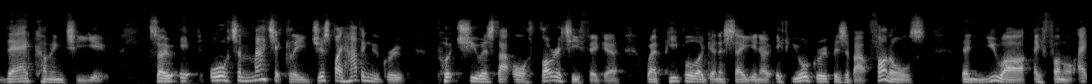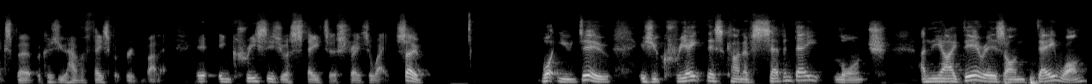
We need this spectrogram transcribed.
they're coming to you. So it automatically, just by having a group, puts you as that authority figure where people are going to say, you know, if your group is about funnels, then you are a funnel expert because you have a Facebook group about it. It increases your status straight away. So, what you do is you create this kind of seven day launch. And the idea is on day one,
